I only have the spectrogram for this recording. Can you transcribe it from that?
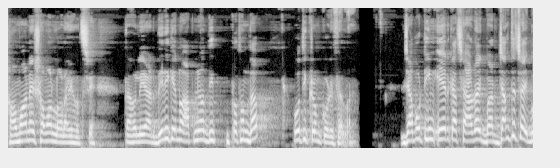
সমানে সমান লড়াই হচ্ছে। তাহলে আর দেরি কেন? আপনিও প্রথম ধাপ অতিক্রম করে ফেলেন। যাব টিম এর কাছে আরও একবার। জানতে চাইব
